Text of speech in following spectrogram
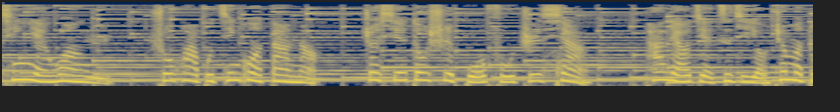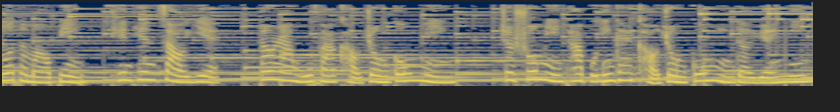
轻言妄语，说话不经过大脑，这些都是薄福之相。他了解自己有这么多的毛病，天天造业，当然无法考中功名。这说明他不应该考中功名的原因。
